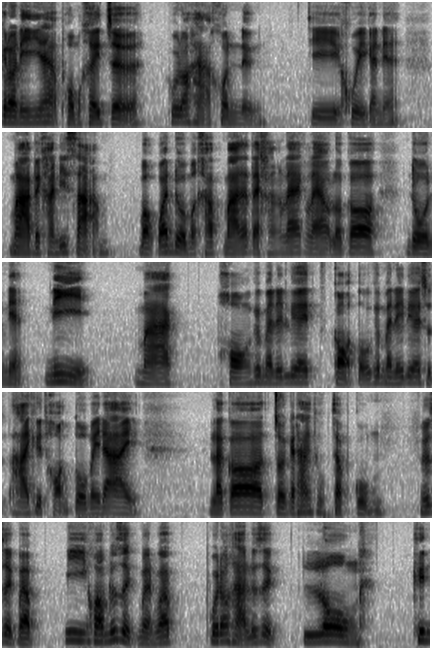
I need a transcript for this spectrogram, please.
กรณีนี้นะผมเคยเจอผู้ต้องหาคนหนึ่งที่คุยกันเนี่ย มาไปครั้งที่ 3 บอกว่าโดนบังคับมาตั้งแต่ครั้งแรกแล้ว แล้วก็โดนเนี่ยหนี้มาพองขึ้นมาเรื่อยๆ ก่อโตขึ้นมาเรื่อยๆ สุดท้ายคือถอนตัวไม่ได้ แล้วก็จนกระทั่งถูกจับกลุ่ม รู้สึกแบบมีความรู้สึกเหมือนว่าผู้ต้องหารู้สึกโล่งขึ้น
